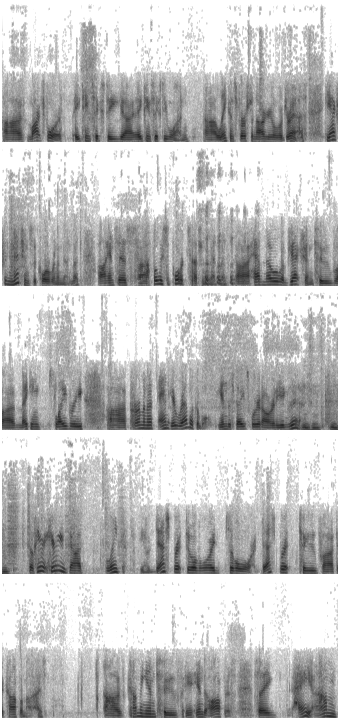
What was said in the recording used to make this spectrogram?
uh, March fourth, 1860, uh, 1861 uh, Lincoln's first inaugural address, he actually mentions the Corwin Amendment uh, and says, uh, "I fully support such an amendment. Uh, have no objection to uh, making slavery uh, permanent and irrevocable in the states where it already exists." Mm-hmm, mm-hmm. So here, here you've got Lincoln, you know, desperate to avoid civil war, desperate to uh, to compromise, uh, coming into into office, saying, "Hey, I'm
